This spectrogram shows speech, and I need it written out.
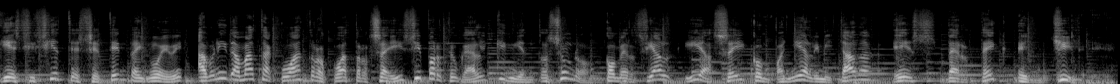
1779, Avenida Mata 446 y Portugal 501. Comercial IAC Compañía Limitada es Vertec en Chile.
